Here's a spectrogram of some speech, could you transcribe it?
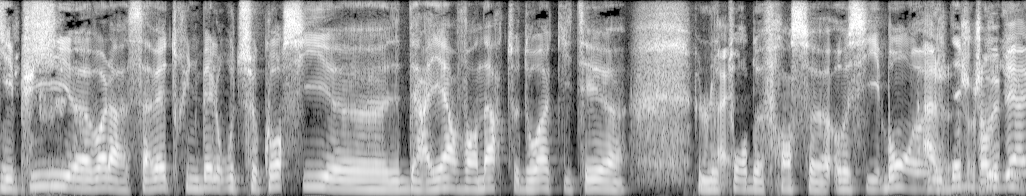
Et puis euh, voilà, ça va être une belle route de secours si euh, derrière Van Aert doit quitter euh, le Tour de France aussi. Bon, ah, j'en veux bien,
